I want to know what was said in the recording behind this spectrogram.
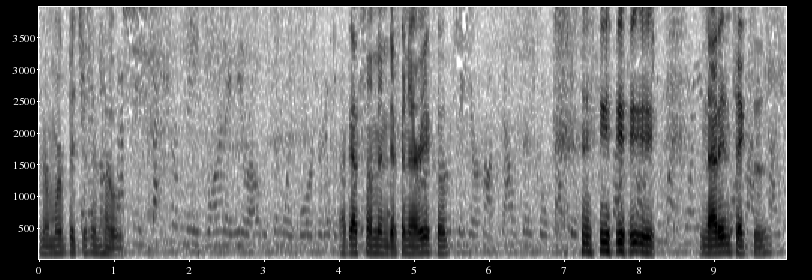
No more bitches and hoes. I got some in different area codes. Not in Texas.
